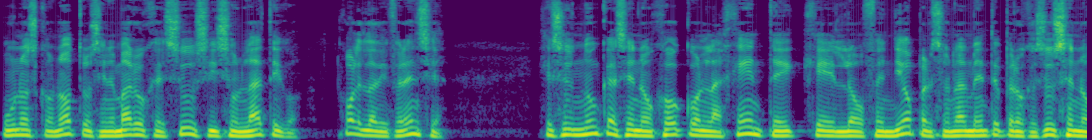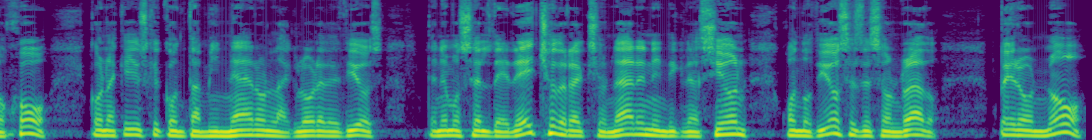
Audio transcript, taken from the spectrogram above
unos con otros. Sin embargo, Jesús hizo un látigo. ¿Cuál es la diferencia? Jesús nunca se enojó con la gente que lo ofendió personalmente, pero Jesús se enojó con aquellos que contaminaron la gloria de Dios. Tenemos el derecho de reaccionar en indignación cuando Dios es deshonrado, pero no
